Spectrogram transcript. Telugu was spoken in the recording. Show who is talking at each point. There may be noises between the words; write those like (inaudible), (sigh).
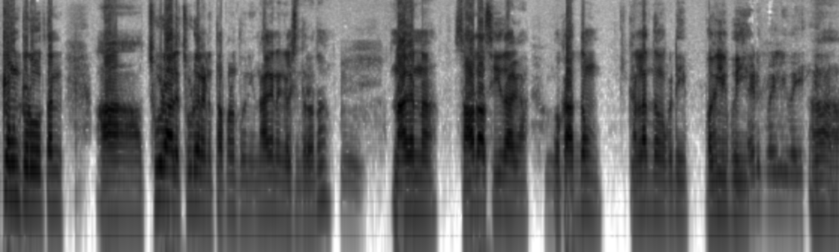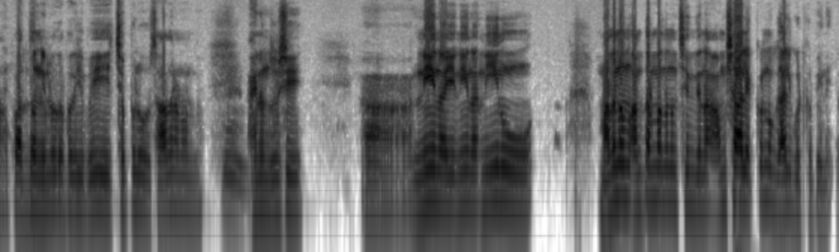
Speaker 1: ఎట్లా ఉంటాడో తను ఆ చూడాలి చూడాలని తపనతోని నాగన్న కలిసిన తర్వాత. నాగన్న సాదా సీదాగా ఒక అద్దం కళ్ళద్దం ఒకటి పగిలిపోయి ఒక అద్దం నిలువుగా పగిలిపోయి చెప్పులు సాధారణం. ఆయనను చూసి ఆ, నేను నేను నేను మదనం అంతర్మదనం చెందిన అంశాలు ఎక్కడో గాలి కొట్టుకుపోయినాయి.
